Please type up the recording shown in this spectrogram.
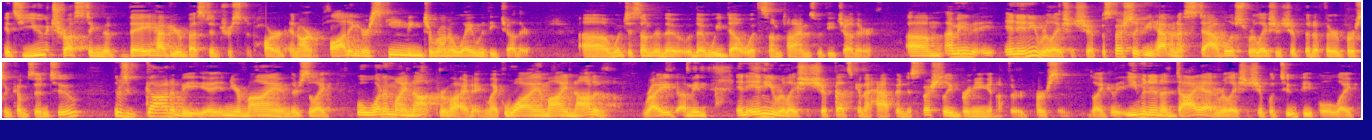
it's you trusting that they have your best interest at heart and aren't plotting or scheming to run away with each other, uh, which is something that, that we dealt with sometimes with each other. Um, I mean, in any relationship, especially if you have an established relationship that a third person comes into, there's got to be in your mind, there's like, well, what am I not providing? Like, why am I not enough? Right? I mean, in any relationship, that's going to happen, especially bringing in a third person. Like, even in a dyad relationship with two people, like,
